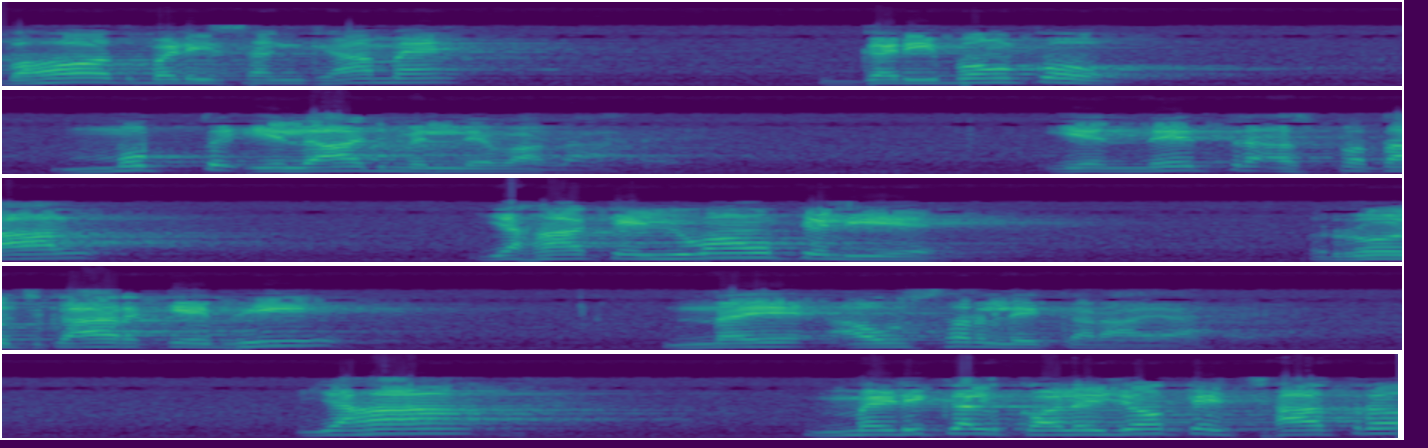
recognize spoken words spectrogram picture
बहुत बड़ी संख्या में गरीबों को मुफ़्त इलाज मिलने वाला है। ये नेत्र अस्पताल यहाँ के युवाओं के लिए रोज़गार के भी नए अवसर लेकर आया है। यहाँ मेडिकल कॉलेजों के छात्र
